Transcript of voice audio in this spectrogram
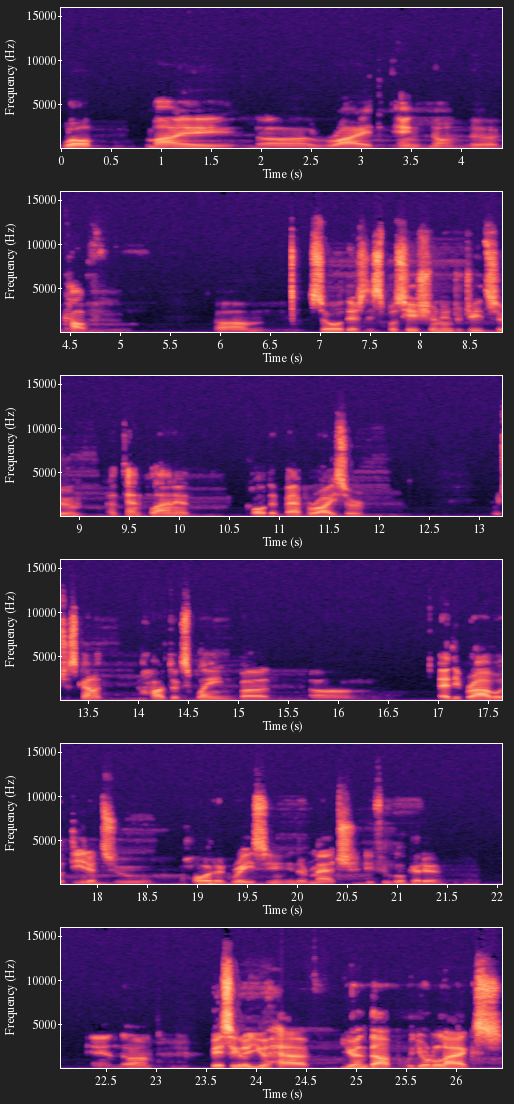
Well my uh, right and no uh, calf. Um, so there's this position in Jiu-Jitsu, a 10th planet called the vaporizer, which is kind of hard to explain, but um, Eddie Bravo did it to Royler Gracie in their match, if you look at it. And um, basically you have, you end up with your legs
